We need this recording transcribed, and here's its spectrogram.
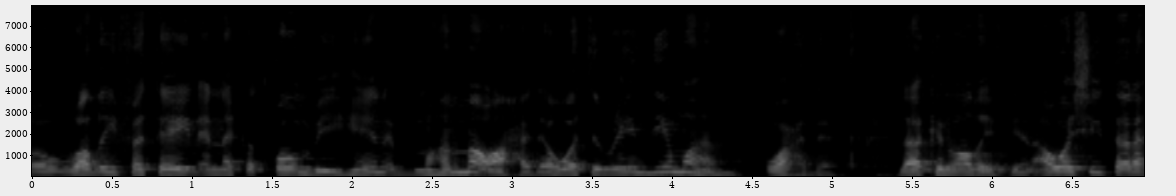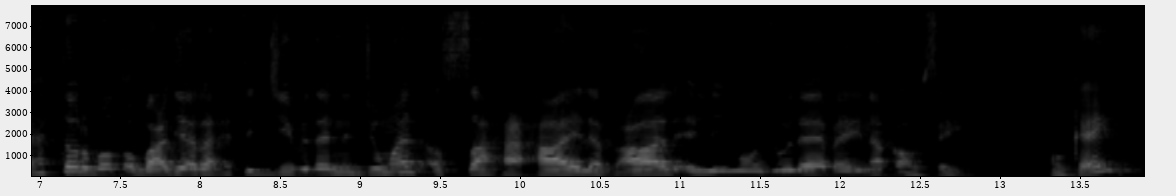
وظيفتين إنك تقوم بهن بمهمة واحدة. هو تمرين D مهمة واحدة. لكن وظيفتين. أول شيء أنت راح تربط وبعدين راح تجيب ذن الجمل تصحح هاي الافعال اللي موجودة بين قوسين. okay؟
